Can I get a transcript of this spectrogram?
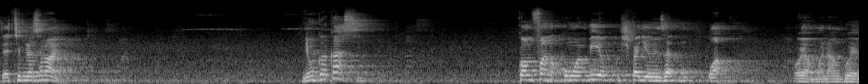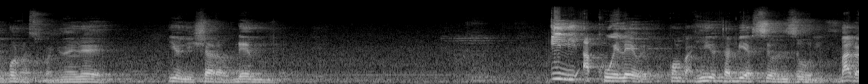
Sasa mnasemaje? Ni ukakasi. Kwa mfano kumwambia mshikaji wako, oya mwanangu, wewe mbona unasuka nywele? Hiyo ni ishara udemu, ili akuelewe kwamba hiyo tabia sio nzuri. Bado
